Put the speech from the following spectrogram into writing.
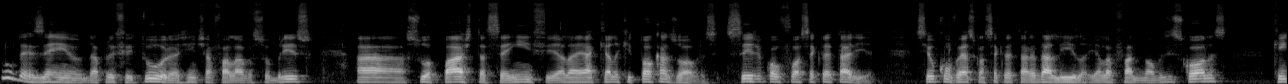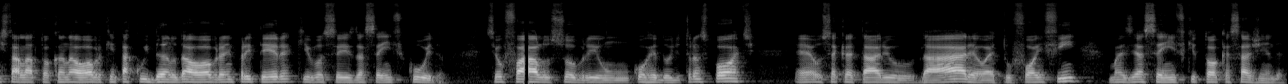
No desenho da prefeitura, a gente já falava sobre isso, a sua pasta, a CEINF, ela é aquela que toca as obras, seja qual for a secretaria. Se eu converso com a secretária da Lila e ela fala de novas escolas, quem está lá tocando a obra, quem está cuidando da obra é a empreiteira que vocês da CEINF cuidam. Se eu falo sobre um corredor de transporte, é o secretário da área, ou é Tufó, enfim, mas é a CEINF que toca essa agenda.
